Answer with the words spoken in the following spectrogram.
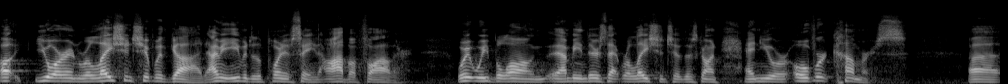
Uh, you are in relationship with God. I mean, even to the point of saying, Abba, Father. We, we belong. I mean, there's that relationship that's gone. And you are overcomers. Uh,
